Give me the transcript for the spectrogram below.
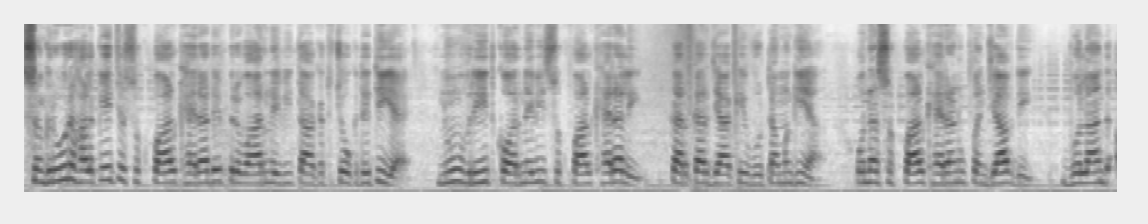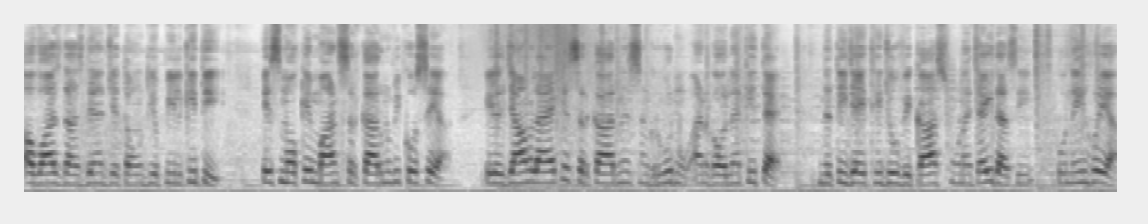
ਸੰਗਰੂਰ ਹਲਕੇ 'ਚ ਸੁਖਪਾਲ ਖਹਿਰਾ ਦੇ ਪਰਿਵਾਰ ਨੇ ਵੀ ਤਾਕਤ ਝੋਕ ਦਿੱਤੀ ਹੈ। ਨੂੰ ਵਰੀਤ ਕੌਰ ਨੇ ਵੀ ਸੁਖਪਾਲ ਖਹਿਰਾ ਲਈ ਘਰ ਘਰ ਜਾ ਕੇ ਵੋਟਾਂ ਮੰਗੀਆਂ। ਉਹਨਾਂ ਸੁਖਪਾਲ ਖਹਿਰਾ ਨੂੰ ਪੰਜਾਬ ਦੀ ਬੁਲੰਦ ਆਵਾਜ਼ ਦੱਸਦਿਆਂ ਜਿਤਾਉਣ ਦੀ ਅਪੀਲ ਕੀਤੀ। ਇਸ ਮੌਕੇ ਮਾਨ ਸਰਕਾਰ ਨੂੰ ਵੀ ਕੋਸਿਆ। ਇਲਜ਼ਾਮ ਲਾਇਆ ਕਿ ਸਰਕਾਰ ਨੇ ਸੰਗਰੂਰ ਨੂੰ ਅਣਗੌਲਿਆ ਕੀਤਾ ਨਤੀਜਾ ਇੱਥੇ ਜੋ ਵਿਕਾਸ ਹੋਣਾ ਚਾਹੀਦਾ ਸੀ, ਉਹ ਨਹੀਂ ਹੋਇਆ।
